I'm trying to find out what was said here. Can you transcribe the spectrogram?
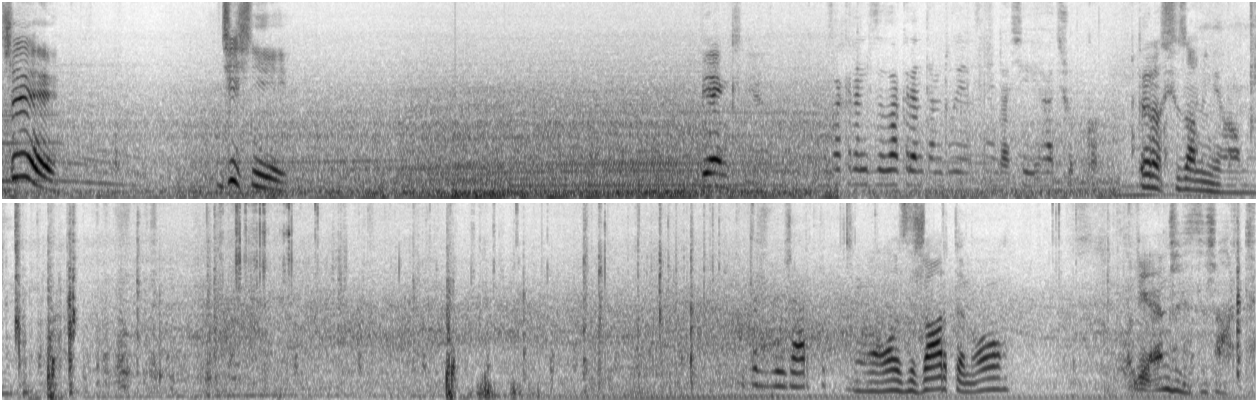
Trzy. Ciśnij. Pięknie. Zakręt za zakrętem tu jest, nie da się jechać szybko. Teraz się zamieniamy. To też były żarty. No, z żartem, no. Wiem, że jest żart.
